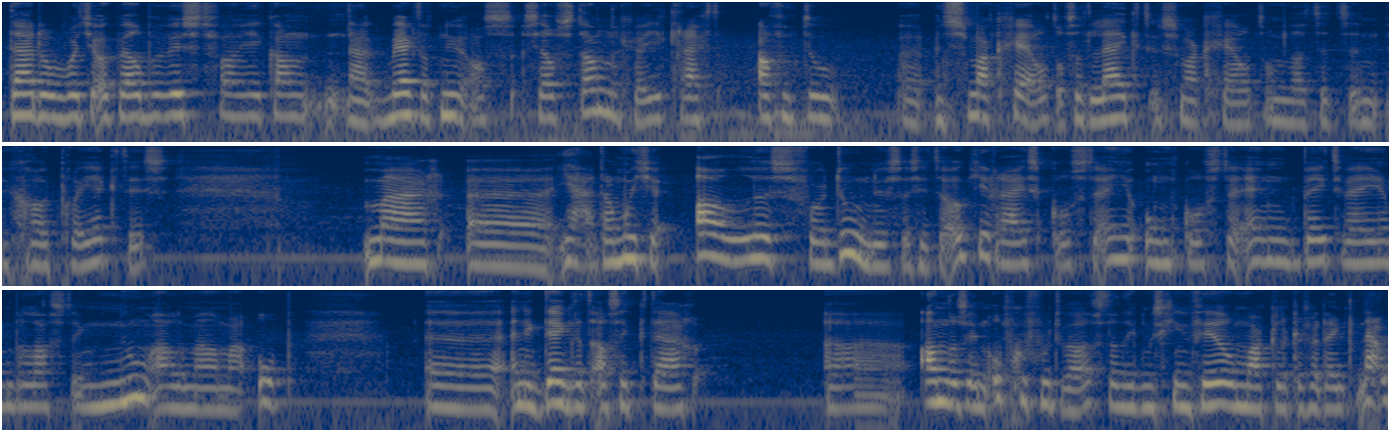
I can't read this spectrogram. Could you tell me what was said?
daardoor word je ook wel bewust van, je kan, nou ik merk dat nu als zelfstandige, je krijgt af en toe uh, een smak geld, of het lijkt een smak geld, omdat het een, groot project is. Maar uh, ja, daar moet je alles voor doen. Dus daar zitten ook je reiskosten en je onkosten en btw en belasting, noem allemaal maar op. en ik denk dat als ik daar uh, anders in opgevoed was, dat ik misschien veel makkelijker zou denken: Nou,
